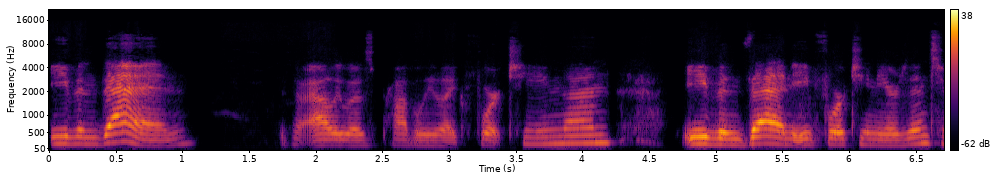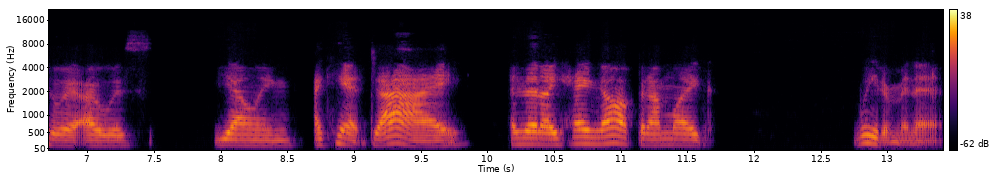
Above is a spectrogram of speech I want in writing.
even then, so Allie was probably like 14 then. even then, 14 years into it, I was yelling, I can't die. And then I hang up and I'm like, wait a minute.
